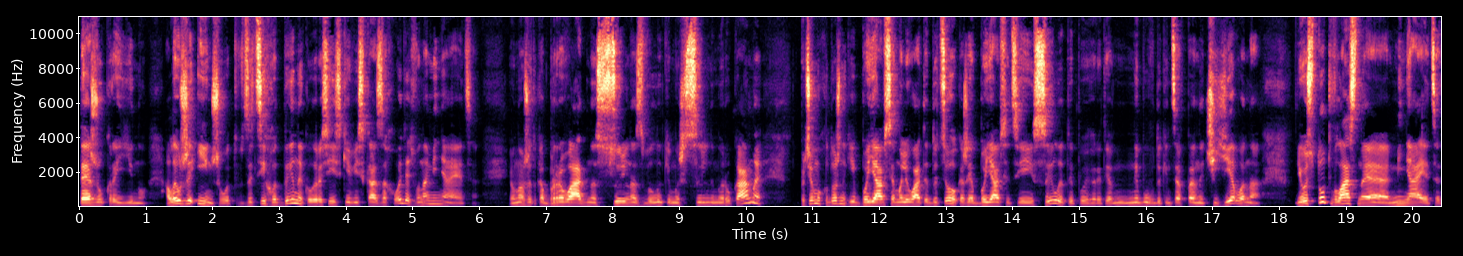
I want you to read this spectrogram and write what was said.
теж Україну, але вже іншу. От за ці години, коли російські війська заходять, вона міняється. І вона вже така бравадна, сильна, з великими ж сильними руками. Причому художник її боявся малювати до цього. Каже, я боявся цієї сили, типу, і говорить, я не був до кінця впевнений, чи є вона. І ось тут, власне, міняється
